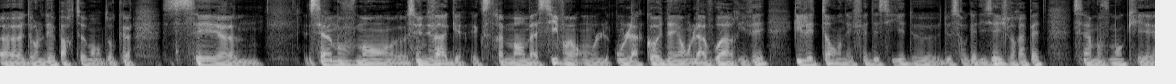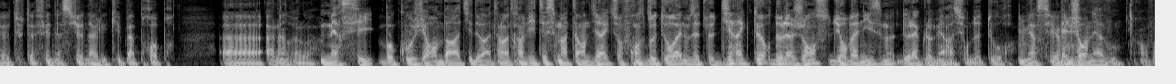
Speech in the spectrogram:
euh, dans le département. Donc euh, c'est euh, c'est un mouvement, c'est une vague extrêmement massive. On, on, la connaît, on la voit arriver. Il est temps en effet d'essayer de, de s'organiser. Et je le répète, c'est un mouvement qui est tout à fait national et qui est pas propre à, à l'Indre-et-Loire. Merci beaucoup Jérôme Baratier d'avoir été notre invité ce matin en direct sur France Bleu Touraine. Vous êtes le directeur de l'agence d'urbanisme de l'agglomération de Tours. Merci. Belle journée à vous. Au revoir.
